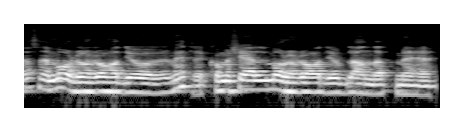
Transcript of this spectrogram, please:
ja, sån här morgonradio. Vad heter det? Kommersiell morgonradio blandat med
